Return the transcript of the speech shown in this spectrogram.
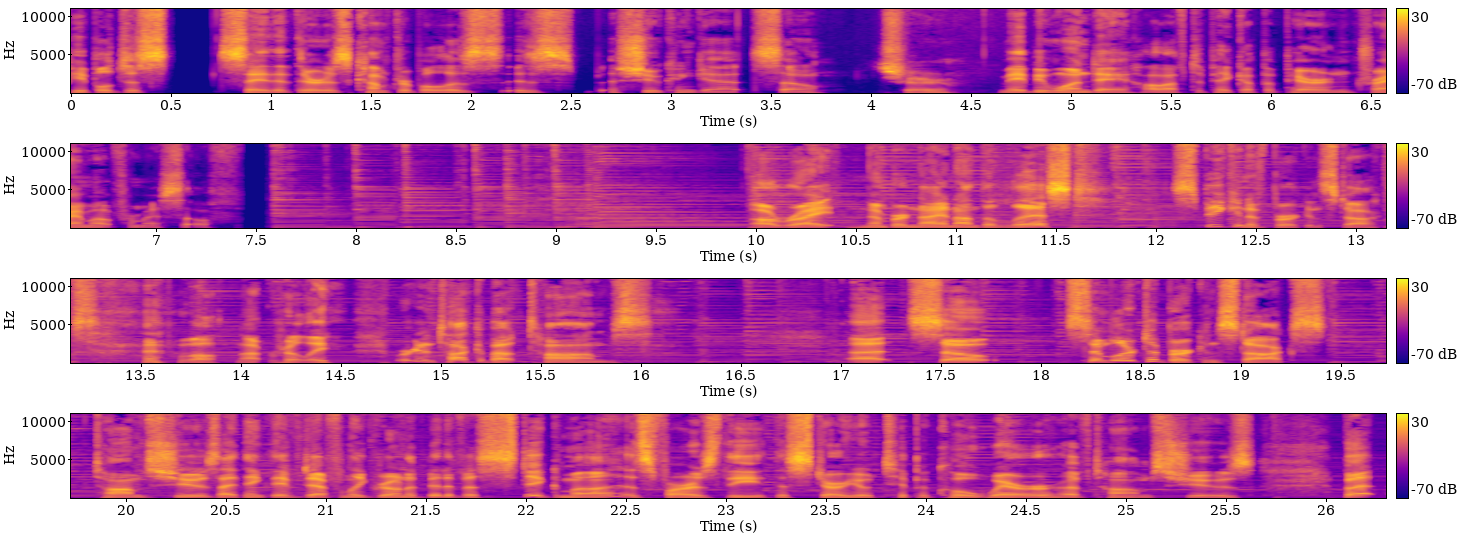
people just say that they're as comfortable as as a shoe can get. So sure, maybe one day I'll have to pick up a pair and try them out for myself. All right, number nine on the list. Speaking of Birkenstocks, well, not really. We're going to talk about Toms. Uh, so, similar to Birkenstocks, Tom's shoes, I think they've definitely grown a bit of a stigma as far as the the stereotypical wearer of Tom's shoes. But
